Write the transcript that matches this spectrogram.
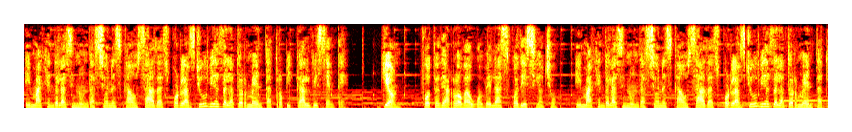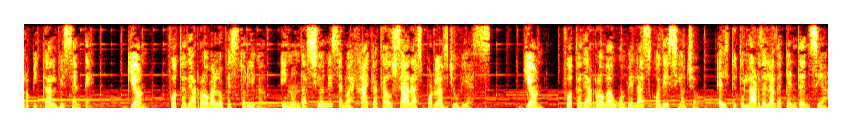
imagen de las inundaciones causadas por las lluvias de la tormenta tropical Vicente. Guión, Foto de arroba Hugo Velasco 18, imagen de las inundaciones causadas por las lluvias de la tormenta tropical Vicente. Guión, foto de arroba López Toriga, inundaciones en Oaxaca causadas por las lluvias. Guión, foto de arroba Hugo Velasco 18, el titular de la dependencia,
